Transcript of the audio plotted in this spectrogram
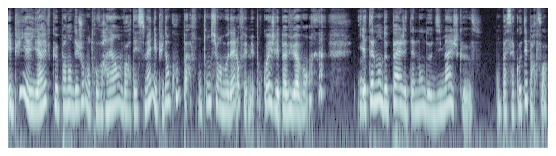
Et puis, il arrive que pendant des jours, on trouve rien, voire des semaines, et puis d'un coup, paf, on tombe sur un modèle, on fait, mais pourquoi je l'ai pas vu avant Il y a tellement de pages et tellement d'images que on passe à côté parfois.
